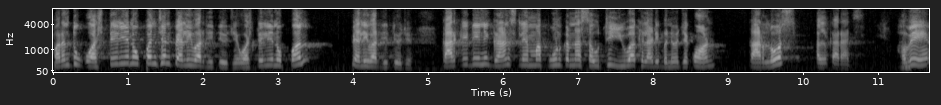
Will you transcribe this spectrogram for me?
પરંતુ ઓસ્ટ્રેલિયન ઓપન છે ને પહેલી વાર જીત્યું છે. ઓસ્ટ્રેલિયન ઓપન પહેલી વાર જીત્યું છે. કારકિર્દીની ગ્રાન્ડ સ્લેમમાં પૂર્ણ કરનાર સૌથી યુવા ખેલાડી બન્યો છે કોણ? કાર્લોસ અલકારાજ હવે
